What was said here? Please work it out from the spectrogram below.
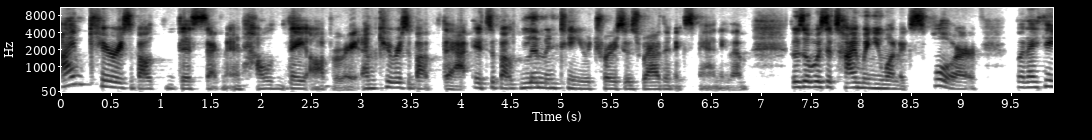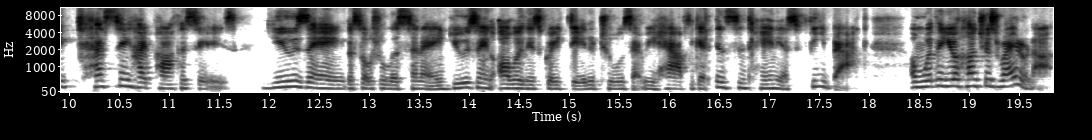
I'm curious about this segment and how they operate. I'm curious about that. It's about limiting your choices rather than expanding them. There's always a time when you want to explore, but I think testing hypotheses, using the social listening, using all of these great data tools that we have to get instantaneous feedback on whether your hunch is right or not.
